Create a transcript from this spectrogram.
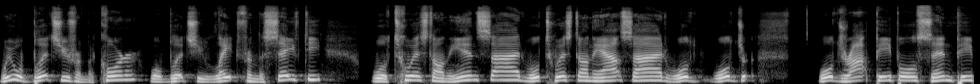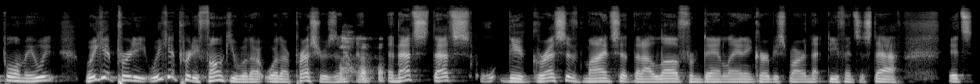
We will blitz you from the corner. We'll blitz you late from the safety. We'll twist on the inside. We'll twist on the outside. We'll we'll we'll drop people, send people. I mean, we we get pretty we get pretty funky with our with our pressures, and, and, and, that's that's the aggressive mindset that I love from Dan Lanning, Kirby Smart, and that defensive staff. It's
